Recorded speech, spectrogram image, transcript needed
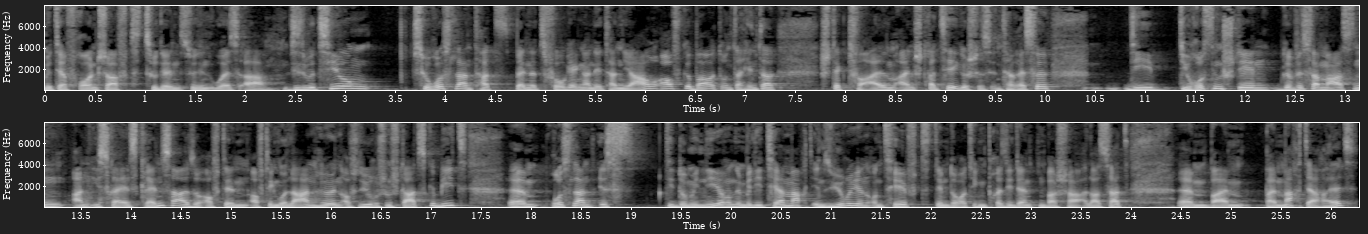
mit der Freundschaft zu den, zu den USA. Diese Beziehung zu Russland hat Bennets Vorgänger Netanyahu aufgebaut und dahinter steckt vor allem ein strategisches Interesse. Die, die Russen stehen gewissermaßen an Israels Grenze, also auf den, auf den Golanhöhen, auf syrischem Staatsgebiet. Ähm, Russland ist die dominierende Militärmacht in Syrien und hilft dem dortigen Präsidenten Bashar al-Assad ähm, beim, beim Machterhalt.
